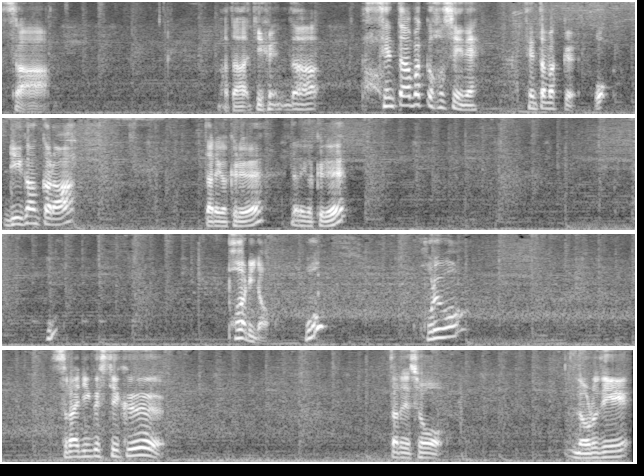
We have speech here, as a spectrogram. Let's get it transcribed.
さあ。またディフェンダー、センターバック欲しいね。センターバック。お、リーガンから？誰が来る？誰が来る？パリだ。お？これは？スライディングしていく。誰でしょう？ノルデ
